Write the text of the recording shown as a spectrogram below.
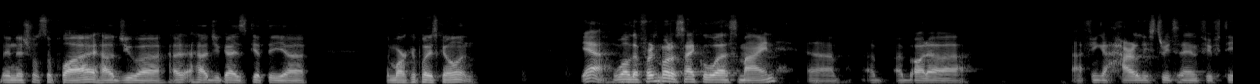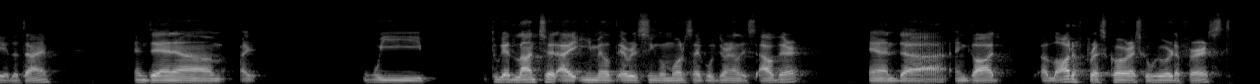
the initial supply? How'd you uh, how, how'd you guys get the uh, the marketplace going? Yeah, well, the first motorcycle was mine. Uh, I, I, bought a, I think a Harley Street 750 at the time, and then um, I, we, to get launched, I emailed every single motorcycle journalist out there, and uh, and got a lot of press coverage because we were the first,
